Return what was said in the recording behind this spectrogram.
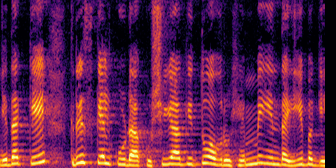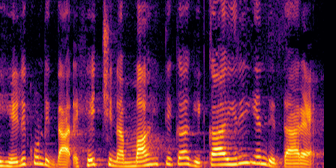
ಇದಕ್ಕೆ ಕ್ರಿಸ್ ಗೆಲ್ ಕೂಡ ಖುಷಿಯಾಗಿದ್ದು, ಅವರು ಹೆಮ್ಮೆಯಿಂದ ಈ ಬಗ್ಗೆ ಹೇಳಿಕೊಂಡಿದ್ದಾರೆ. ಹೆಚ್ಚಿನ ಮಾಹಿತಿಗಾಗಿ ಕಾಯಿರಿ ಎಂದಿದ್ದಾರೆ.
